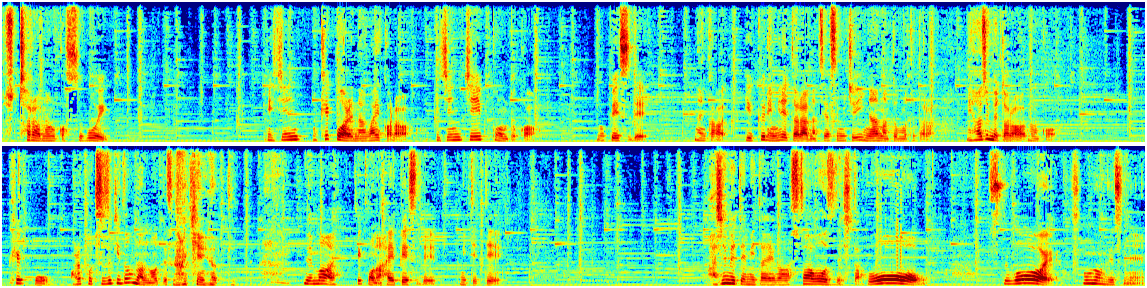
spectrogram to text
そしたらなんかすごい、一日、結構あれ長いから、一日一本とかのペースで、なんかゆっくり見れたら夏休み中いいななんて思ってたら、見始めたらなんか、結構、あれこれ続きどうなんの？ってすごい気になって。で、まあ結構なハイペースで見てて、初めて見た映画はスターウォーズでした。おーすごいそうなんですね。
